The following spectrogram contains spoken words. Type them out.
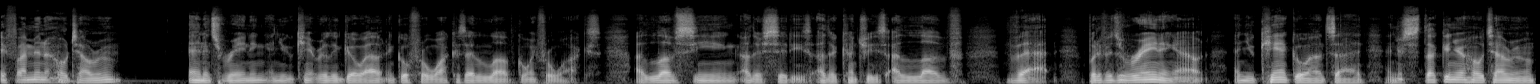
if I'm in a hotel room and it's raining and you can't really go out and go for a walk because I love going for walks. I love seeing other cities, other countries. I love that. But if it's raining out and you can't go outside and you're stuck in your hotel room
